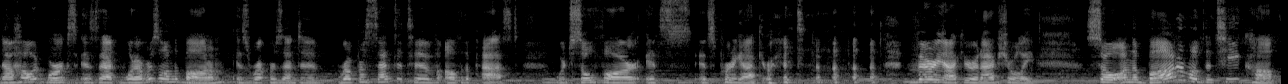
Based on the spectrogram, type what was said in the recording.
now how it works is that whatever's on the bottom is representative representative of the past, which so far it's it's pretty accurate. Very accurate actually. So on the bottom of the teacup,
